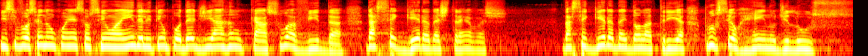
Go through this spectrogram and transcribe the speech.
E se você não conhece o Senhor ainda, ele tem o poder de arrancar a sua vida da cegueira das trevas, da cegueira da idolatria, para o seu reino de luz.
